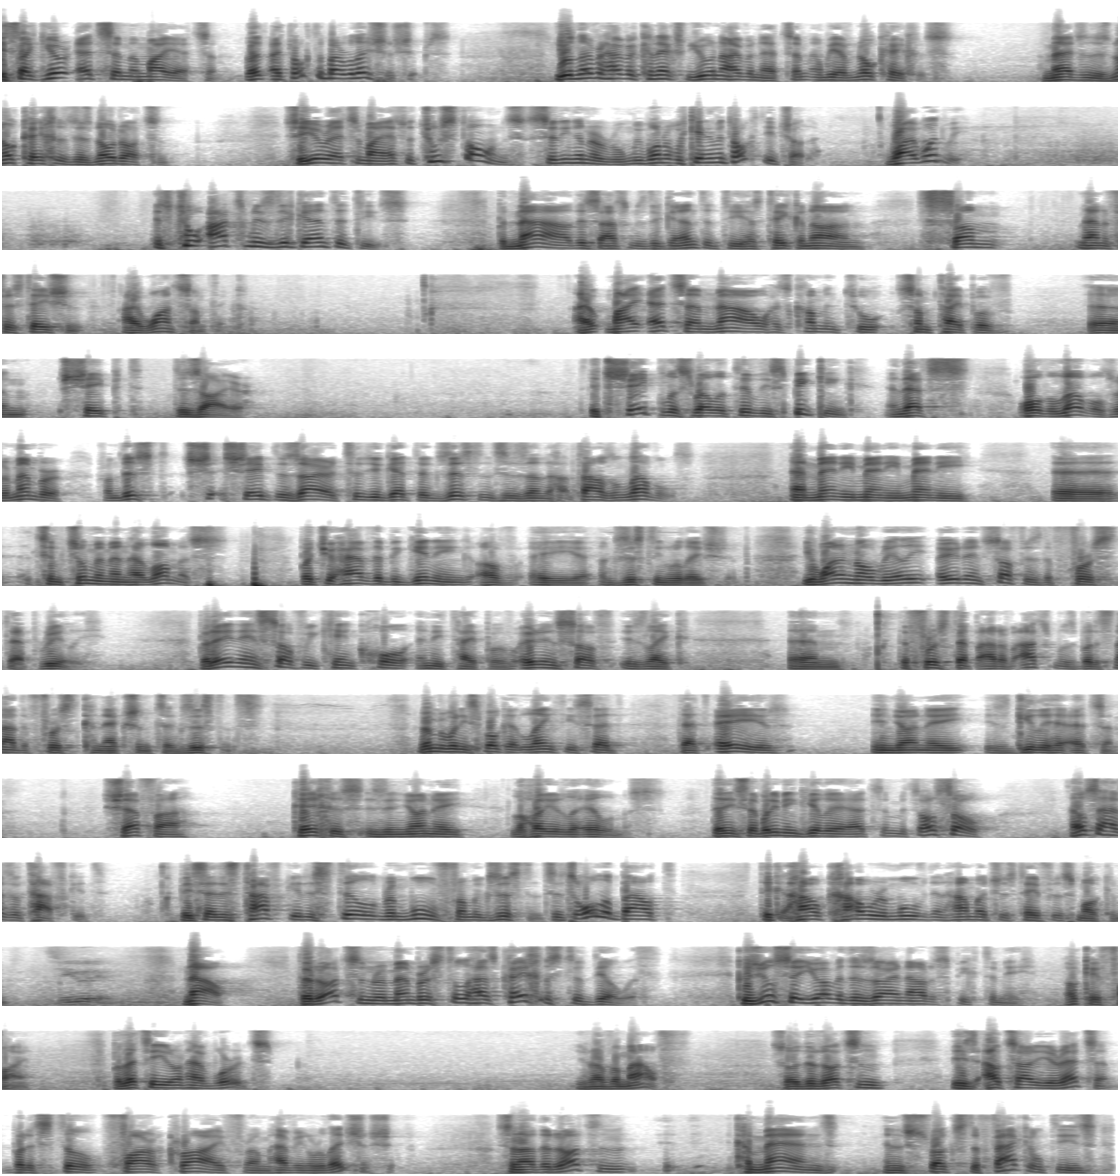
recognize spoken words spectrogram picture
it's like your etzem and my etzem. I talked about relationships. You'll never have a connection. You and I have an etzem, and we have no keches. Imagine there's no keches, there's no dotzen. So your etzem, my etzem, two stones sitting in a room. We, want we can't even talk to each other. Why would we? It's two atzmistic entities. But now this atzmistic entity has taken on some manifestation. I want something. I, my etzem now has come into some type of um, shaped desire. It's shapeless, relatively speaking, and that's all the levels. Remember, from this sh- shaped desire till you get to existence is a thousand levels, and many, many, many uh, and halomas, but you have the beginning of a uh, existing relationship. You want to know really? Ein Sof is the first step, really. But Ein Sof we can't call any type of Ein Sof is like um, the first step out of Atzmus, but it's not the first connection to existence. Remember when he spoke at length, he said that Eir in Yonei is Gilei Etzem. Shefa, Keches is in Yonei Lahoyer Le'elmas. Then he said, what do you mean Gilei Etzem? It's also it also has a tafkid. But he said his tafkid is still removed from existence. It's all about the, how, how removed and how much is tefus mokim. Now, the Ratzin, remember, still has keiches to deal with. Because you'll say you have a desire now to speak to me. Okay, fine. But let's say you don't have words. You don't have a mouth. So the Ratzin is outside of your etzem, but it's still far cry from having a relationship. So now the Ratzin commands and instructs the faculties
